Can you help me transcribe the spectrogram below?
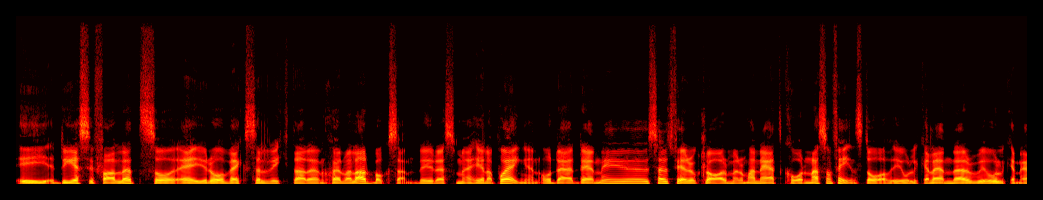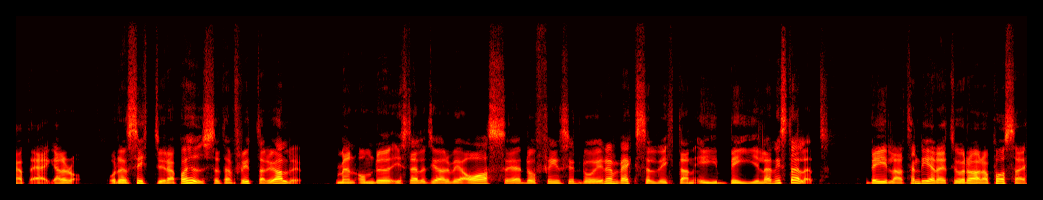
i DC-fallet så är ju då växelriktaren själva laddboxen. Det är ju det som är hela poängen. Och där, den är ju certifierad och klar med de här nätkoderna som finns då i olika länder och olika nätägare. Då. Och den sitter ju där på huset. Den flyttar ju aldrig. Men om du istället gör det via AC då, finns ju, då är den växelriktaren i bilen istället. Bilar tenderar till att röra på sig.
